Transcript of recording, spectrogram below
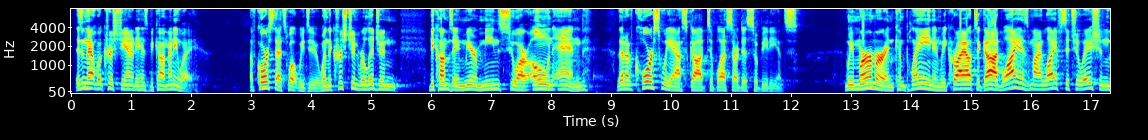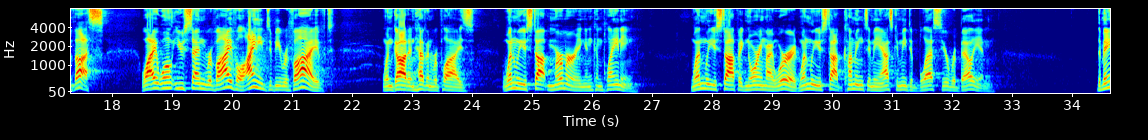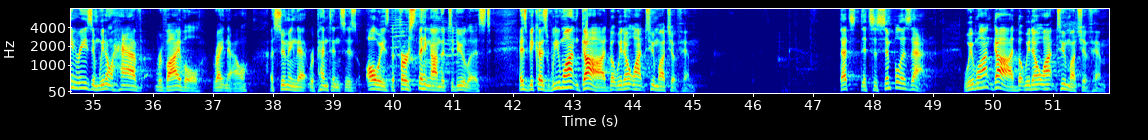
Isn't that what Christianity has become anyway? Of course, that's what we do. When the Christian religion becomes a mere means to our own end, then of course we ask God to bless our disobedience. We murmur and complain and we cry out to God, Why is my life situation thus? Why won't you send revival? I need to be revived. When God in heaven replies, When will you stop murmuring and complaining? When will you stop ignoring my word? When will you stop coming to me asking me to bless your rebellion? The main reason we don't have revival right now, assuming that repentance is always the first thing on the to do list, is because we want God, but we don't want too much of Him. That's, it's as simple as that. We want God, but we don't want too much of Him.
